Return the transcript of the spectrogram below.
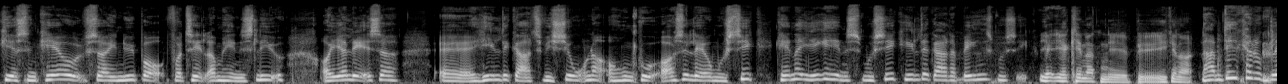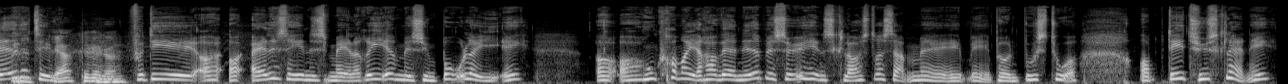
Kirsten Kjærulf så i Nyborg fortæller om hendes liv, og jeg læser øh, Hildegards visioner, og hun kunne også lave musik. Kender I ikke hendes musik, Hildegard og Bengens musik? Jeg, jeg kender den øh, ikke, nej. Nej, men det kan du glæde dig til. Ja, det vil jeg gøre. Fordi, og, og alle så hendes malerier med symboler i, ikke? Og, og hun kommer, jeg har været nede og besøge hendes klostre sammen med, med, på en bustur, og det er Tyskland, ikke?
